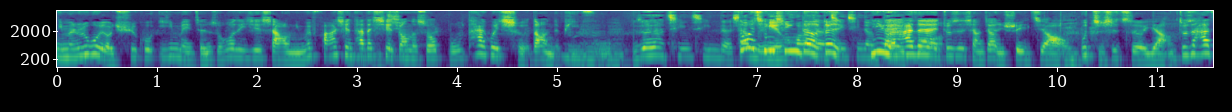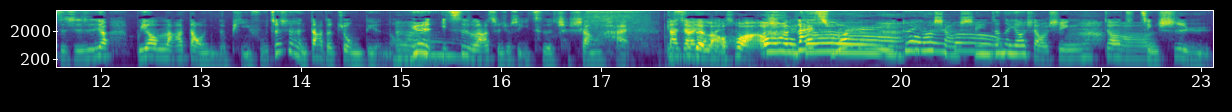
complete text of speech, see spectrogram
你们如果有去过医美诊所或者一些沙龙，你们发现它在卸妆的时候不太会扯到你的皮肤，你说像轻轻的，像轻轻的，对，你以为他在就是想叫你睡觉，不只是这样，就是他只是要不要拉到你的皮肤，这是很大的重点哦，因为一次拉扯就是一次的伤害。大家的老化哦 right，对，要小心，真的要小心，叫警示语。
